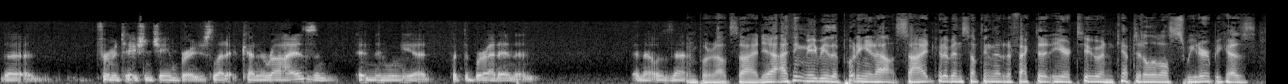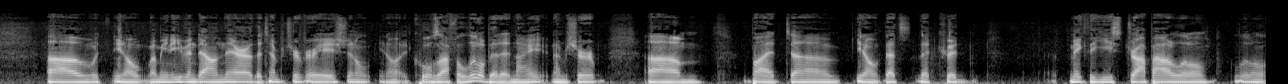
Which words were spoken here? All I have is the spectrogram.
the fermentation chamber and just let it kind of rise, and and then we uh, put the Brett in, and and that was that. and put it outside. Yeah, I think maybe the putting it outside could have been something that affected it here too and kept it a little sweeter because, uh, with you know, I mean, even down there, the temperature variation, you know, it cools off a little bit at night. I'm sure, um, but uh, you know, that's that could make the yeast drop out a little, a little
